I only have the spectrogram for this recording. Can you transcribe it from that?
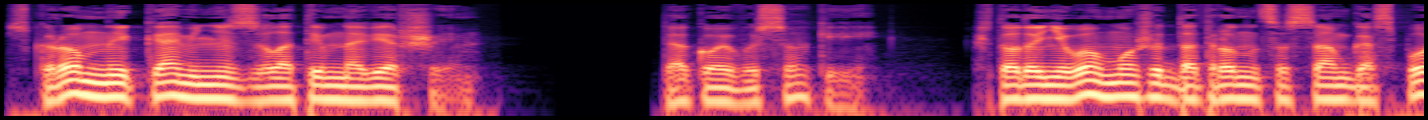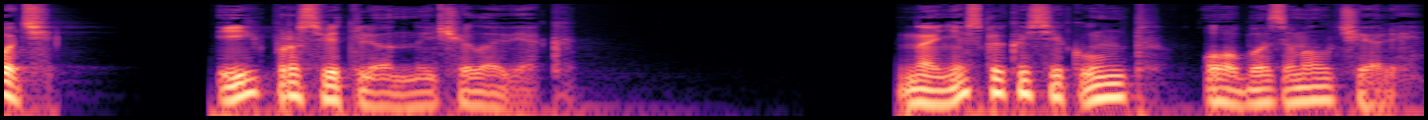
скромный камень с золотым навершием такой высокий, что до него может дотронуться сам Господь и просветленный человек. На несколько секунд оба замолчали.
